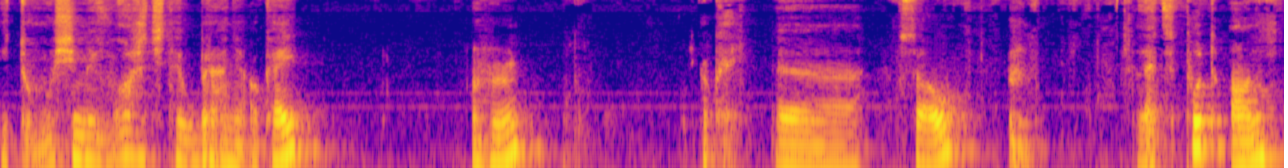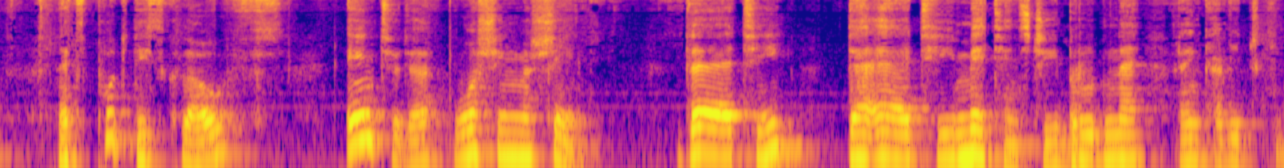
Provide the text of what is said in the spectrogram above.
i tu musimy włożyć te ubrania, ok? Mhm. Ok, uh, so let's put on, let's put these clothes into the washing machine. Dirty, dirty mittens, czyli brudne rękawiczki.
